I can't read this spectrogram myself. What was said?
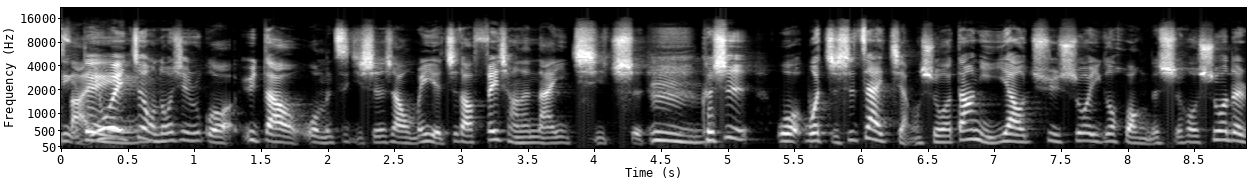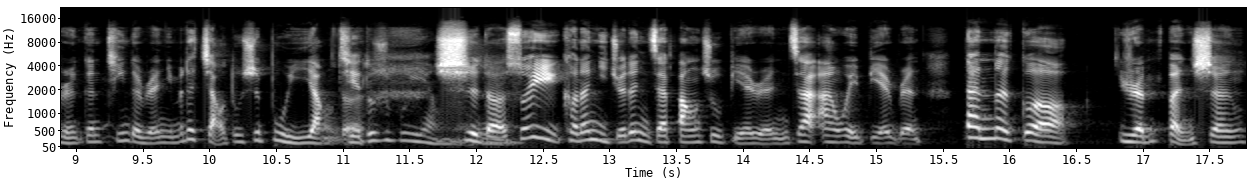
法。因为这种东西如果遇到我们自己身上，我们也知道非常的难以启齿。嗯，可是我我只是在讲说，当你要去说一个谎的时候，说的人跟听的人，你们的角度是不一样的，解读是不一样的，是的，嗯所以可能你觉得你在帮助别人，你在安慰别人，但那个人本身，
